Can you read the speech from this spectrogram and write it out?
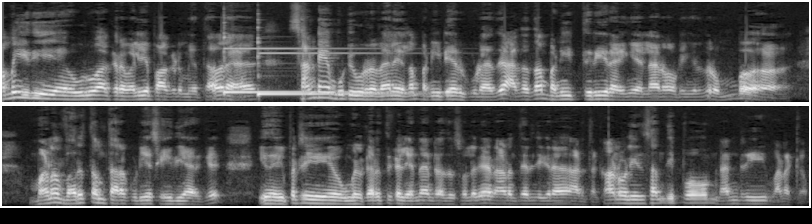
அமைதியை உருவாக்குற வழியை பார்க்கணுமே தவிர சண்டையை மூட்டி விடுற வேலையெல்லாம் பண்ணிக்கிட்டே இருக்கக்கூடாது. அதை தான் பண்ணிட்டு திரியிறாங்க எல்லாரும் அப்படிங்கிறது ரொம்ப மன வருத்தம் தரக்கூடிய செய்தியாக இருக்குது இதை பற்றி உங்கள் கருத்துக்கள் என்னன்றதை சொல்லுங்கள் நானும் தெரிஞ்சுக்கிறேன். அடுத்த காணொளியில் சந்திப்போம். நன்றி. வணக்கம்.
